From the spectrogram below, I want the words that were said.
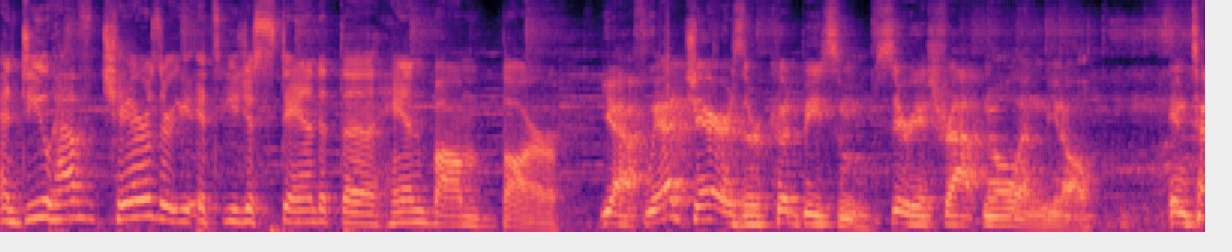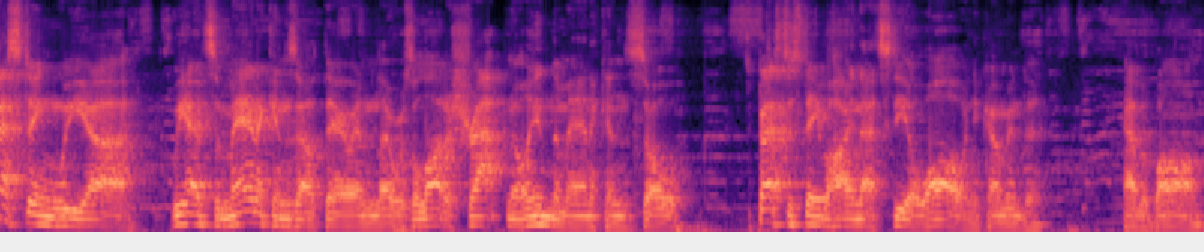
And do you have chairs, or you, it's you just stand at the hand bomb bar? Yeah, if we had chairs, there could be some serious shrapnel, and you know, in testing, we uh, we had some mannequins out there, and there was a lot of shrapnel in the mannequins. So it's best to stay behind that steel wall when you come in to have a bomb.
